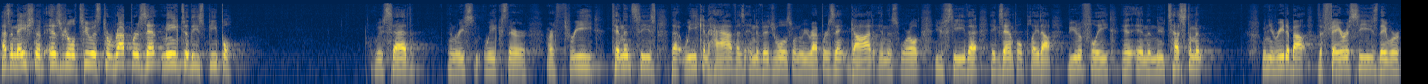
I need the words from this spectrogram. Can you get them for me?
as a nation of Israel to is to represent me to these people. We've said in recent weeks, there are three tendencies that we can have as individuals when we represent God in this world. You see that example played out beautifully in, in the New Testament. When you read about the Pharisees, they were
